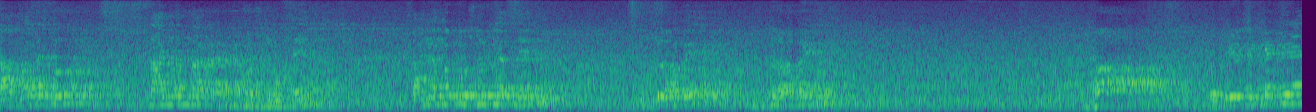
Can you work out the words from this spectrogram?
তারপর দেখো, চার নম্বর একটা প্রশ্ন আছে। চার নম্বর প্রশ্ন কি আছে? উত্তর হবে উত্তর হবে বা তো প্রিয় শিক্ষার্থীরা,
